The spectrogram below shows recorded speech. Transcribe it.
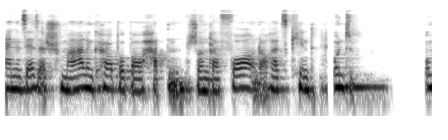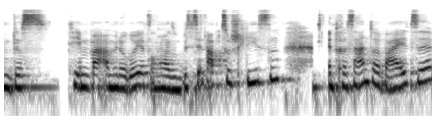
einen sehr, sehr schmalen Körperbau hatten, schon davor und auch als Kind. Und um das Thema Amenorrhoe jetzt noch mal so ein bisschen abzuschließen, interessanterweise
